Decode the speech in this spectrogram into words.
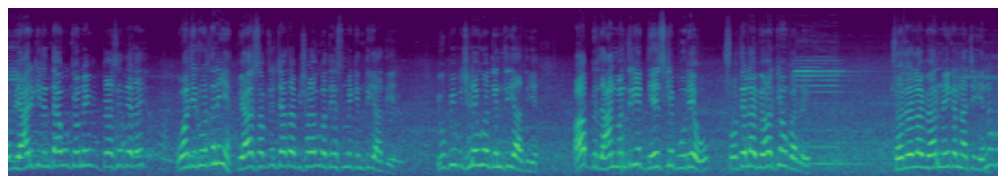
वो बिहार की जनता को क्यों नहीं पैसे दे रहे वहाँ ज़रूरत नहीं है। बिहार सबसे ज़्यादा पिछड़ा हुआ देश में गिनती आती है। यूपी पिछड़े हुए गिनती आती है। आप प्रधानमंत्री एक देश के पूरे हो सौतेला व्यवहार क्यों कर रहे हो? सौदेला व्यवहार नहीं करना चाहिए ना?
